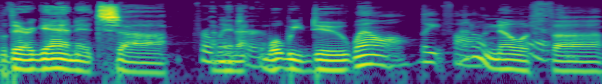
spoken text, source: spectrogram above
Well, there again, it's uh, For I mean, winter. uh, what we do. Well, Fall, late fall. I don't know Yeah. if uh,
